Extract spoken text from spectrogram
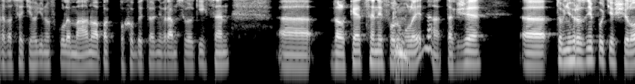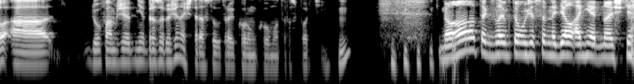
24 hodinovku Le Mans a pak pochopitelně v rámci velkých cen velké ceny Formule 1, takže uh, to mě hrozně potěšilo a doufám, že mě brzo doženeš teda s tou trojkorunkou motorsportí. Hm? No, tak vzhledem k tomu, že jsem nedělal ani jedno ještě,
